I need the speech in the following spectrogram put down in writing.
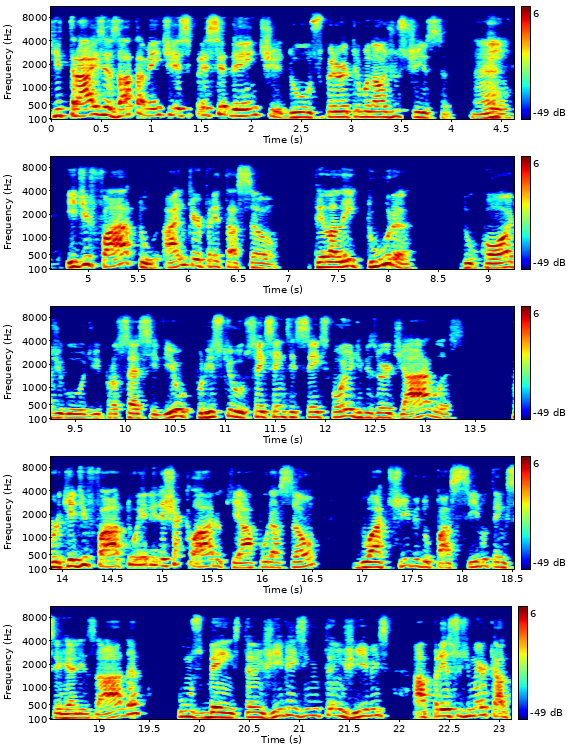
que traz exatamente esse precedente do Superior Tribunal de Justiça, né? E de fato, a interpretação pela leitura do Código de Processo Civil, por isso que o 606 foi um divisor de águas, porque de fato ele deixa claro que a apuração do ativo e do passivo tem que ser realizada com os bens tangíveis e intangíveis a preço de mercado.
